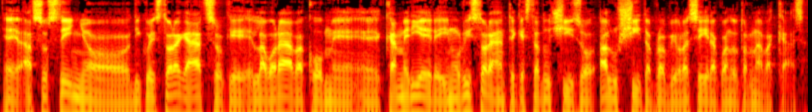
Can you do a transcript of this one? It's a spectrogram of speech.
eh, a sostegno di questo ragazzo che lavorava come eh, cameriere in un ristorante che è stato ucciso all'uscita proprio la sera quando tornava a casa.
